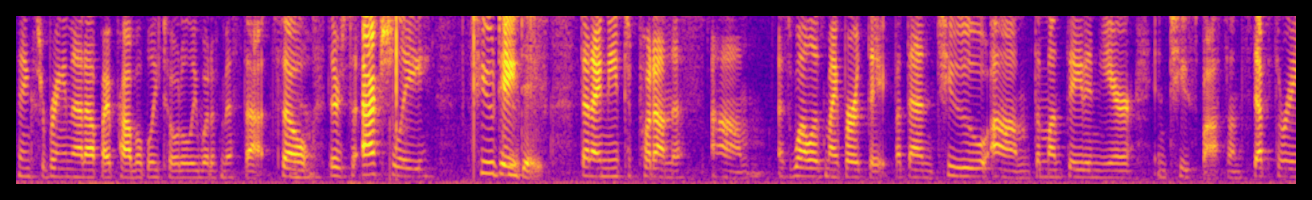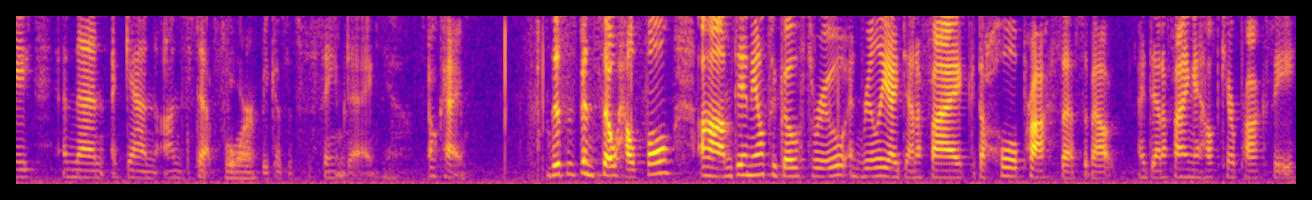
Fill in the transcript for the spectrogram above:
Thanks for bringing that up. I probably totally would have missed that. So Yeah. there's actually two dates, dates. that I need to put on this, um, as well as my birth date, but then two, um, the month, date, and year in two spots on step three, and then again on step four, four. because it's the same day. Yeah. Okay. This has been so helpful, um, Danielle, to go through and really identify the whole process about identifying a healthcare proxy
